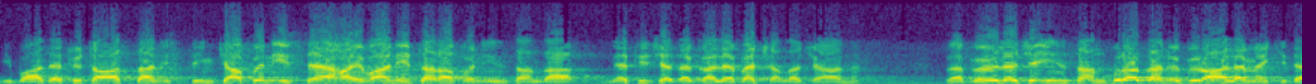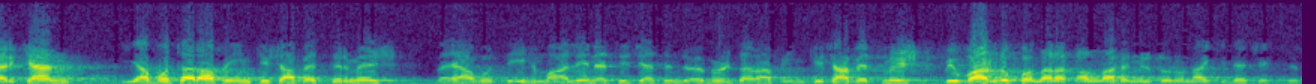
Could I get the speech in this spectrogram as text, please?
ibadetü taattan istinkafın ise hayvani tarafın insanda neticede galebe çalacağını ve böylece insan buradan öbür aleme giderken ya bu tarafı inkişaf ettirmiş veyahut ihmali neticesinde öbür tarafı inkişaf etmiş bir varlık olarak Allah'ın huzuruna gidecektir.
